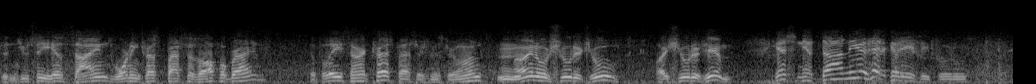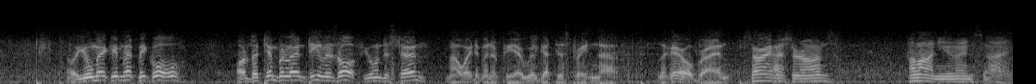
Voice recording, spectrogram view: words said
Didn't you see his signs warning trespassers off, O'Brien? The police aren't trespassers, Mr. Owens. Mm, I no shoot at you. I shoot at him. Yes, and you're down near head. Take it easy, Poodles. Oh, you make him let me go, or the timberland deal is off, you understand? Now, wait a minute, Pierre. We'll get this straightened out. Look here, O'Brien. Sorry, I- Mr. Owens. Come on, you're inside.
